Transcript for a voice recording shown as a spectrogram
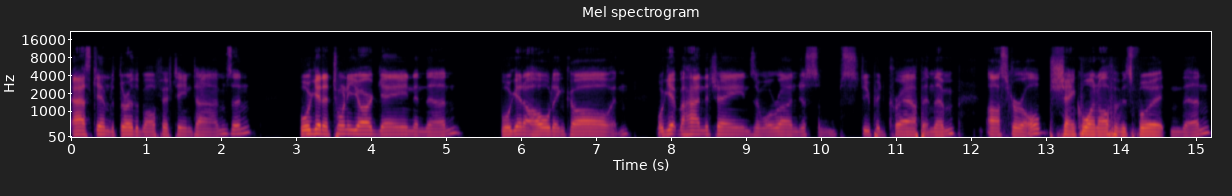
ask him to throw the ball 15 times, and we'll get a 20 yard gain, and then we'll get a holding call, and we'll get behind the chains and we'll run just some stupid crap and then Oscar will shank one off of his foot and then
